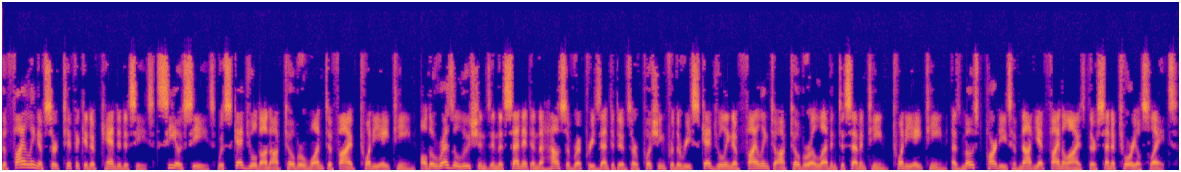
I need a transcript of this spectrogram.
the filing of Certificate of Candidacies COCs was scheduled on October 1-5, 2018, although resolutions in the Senate and the House of Representatives are pushing for the rescheduling of filing to October 11-17, 2018, as most parties have not yet finalized their senatorial slates.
